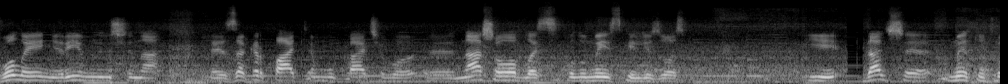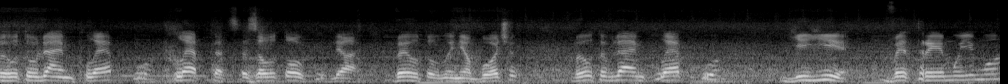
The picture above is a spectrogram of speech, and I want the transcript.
Волинь, Рівненщина, е, Закарпаття, Мукачево, е, наша область, Коломийський лізосп. І далі ми тут виготовляємо клепку. Клепка це заготовки для виготовлення бочок. Виготовляємо клепку, її витримуємо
